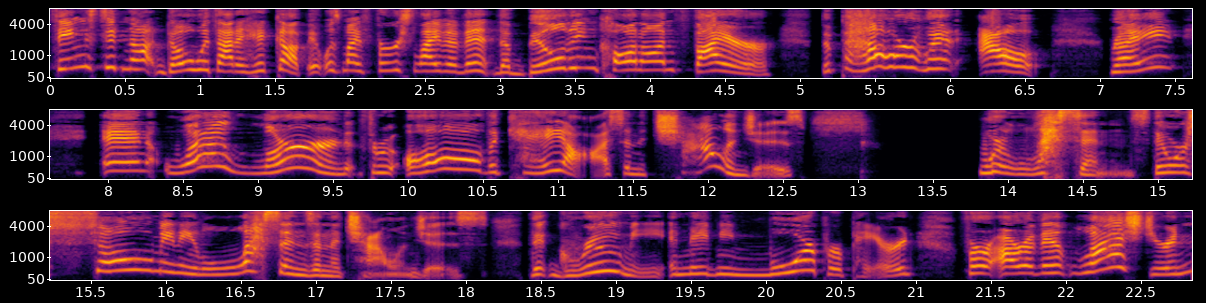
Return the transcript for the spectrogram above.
things did not go without a hiccup. It was my first live event. The building caught on fire. The power went out, right? And what I learned through all the chaos and the challenges were lessons. There were so many lessons in the challenges that grew me and made me more prepared for our event last year in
